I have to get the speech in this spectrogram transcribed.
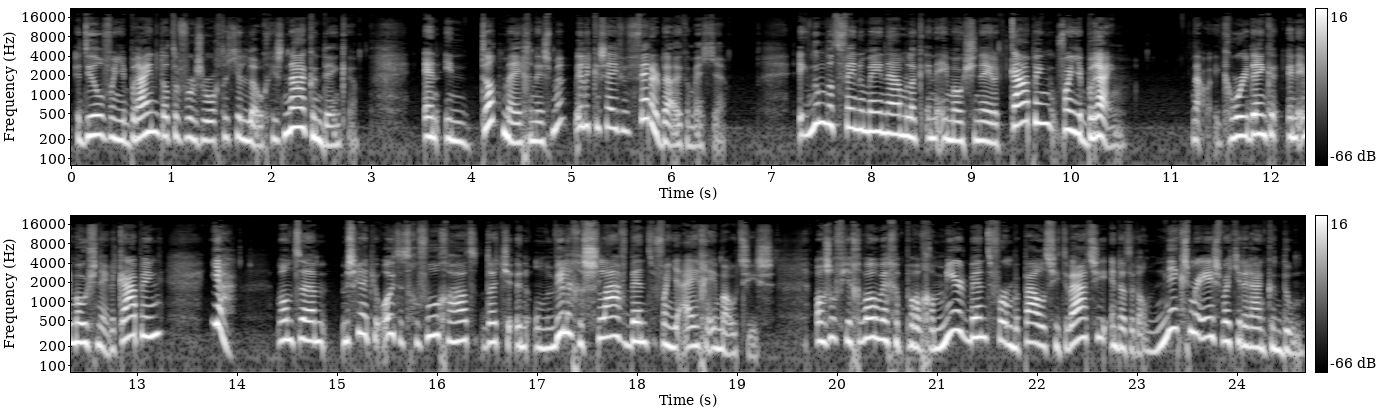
het deel van je brein dat ervoor zorgt dat je logisch na kunt denken. En in dat mechanisme wil ik eens even verder duiken met je. Ik noem dat fenomeen namelijk een emotionele kaping van je brein. Nou, ik hoor je denken, een emotionele kaping? Ja, want uh, misschien heb je ooit het gevoel gehad dat je een onwillige slaaf bent van je eigen emoties. Alsof je gewoonweg geprogrammeerd bent voor een bepaalde situatie en dat er dan niks meer is wat je eraan kunt doen.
